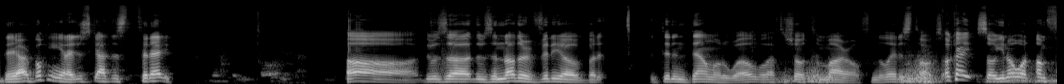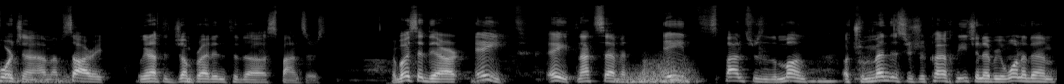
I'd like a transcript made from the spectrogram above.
they are booking it. I just got this today. Oh, there was a there was another video, but it, it, didn't download well. We'll have to show it tomorrow from the latest talks. Okay, so you know what? Unfortunate. I'm, I'm sorry. We're gonna have to jump right into the sponsors. My boy said there are eight, eight, not seven, eight sponsors of the month. A tremendous yishukayach to each and every one of them.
